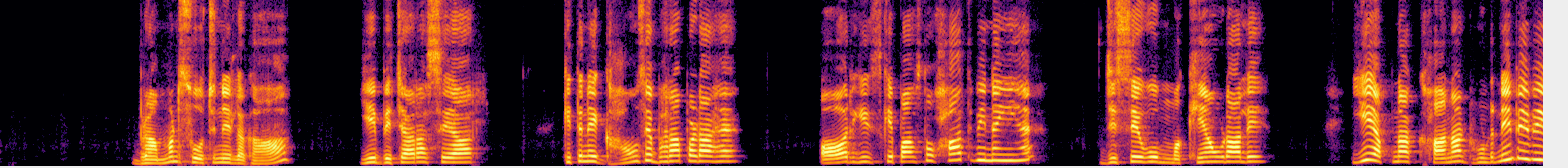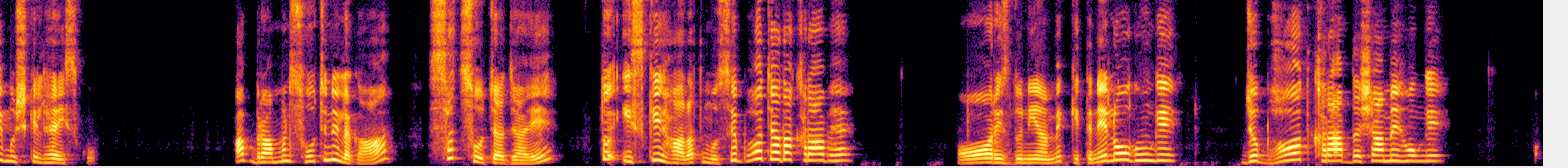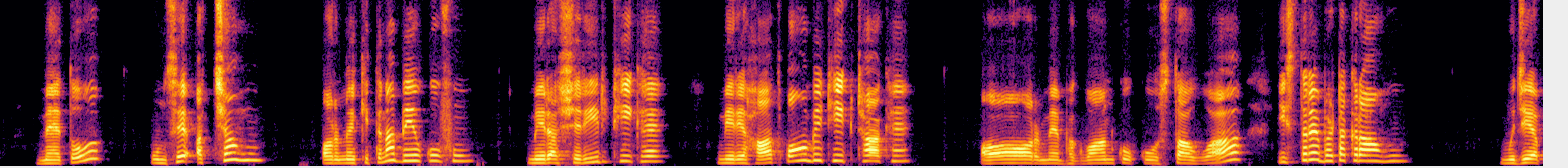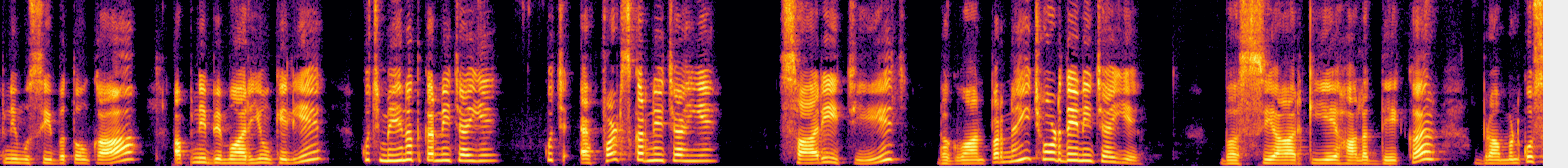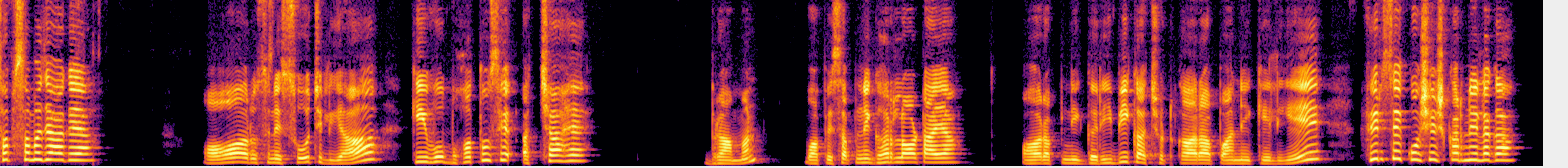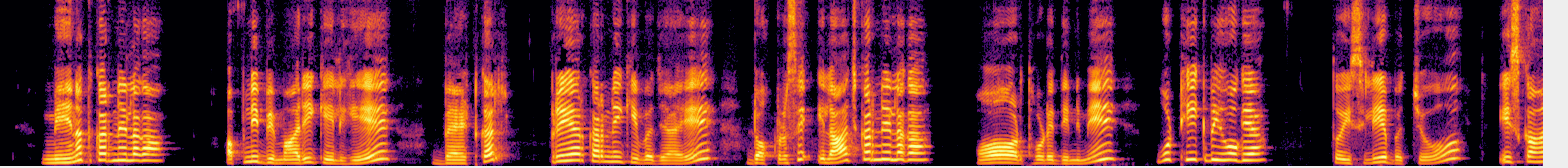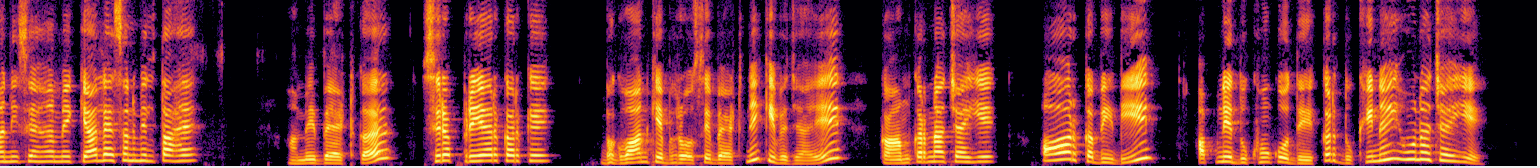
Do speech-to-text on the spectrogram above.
ब्राह्मण सोचने लगा, ये बेचारा सियार कितने घाव से भरा पड़ा है और ये इसके पास तो हाथ भी नहीं है जिससे वो मक्खियाँ उड़ा ले। ये अपना खाना ढूँढने में भी मुश्किल है इसको। अब ब्राह्मण सोचने लगा, सच सोचा जाए तो इसकी हालत मुझसे बहुत ज़्यादा खराब है और इस दुनिया में कितने लोग होंगे जो बहुत खराब दशा में होंगे। मैं तो उनसे अच्छा हूँ और मैं कितना बेवकूफ़ हूँ। मेरा शरीर ठीक है, मेरे हाथ पाँव भी ठीक ठाक हैं और मैं भगवान को कोसता हुआ इस तरह भटक रहा हूँ। मुझे अपनी मुसीबतों का, अपनी बीमारियों के लिए कुछ मेहनत करनी चाहिए, कुछ एफर्ट्स करने चाहिए। सारी चीज़ भगवान पर नहीं छोड़ देनी चाहिए। बस यार की ये हालत देखकर ब्राह्मण को सब समझ आ गया। और उसने सोच लिया कि वो बहुतों से अच्छा है। ब्राह्मण वापस अपने घर लौट आया और अपनी गरीबी का छुटकारा पाने के लिए फिर से कोशिश करने लगा, मेहनत करने लगा, अपनी बीमारी के लिए बैठकर प्रेयर करने की बजाय डॉक्टर से इलाज करने लगा और थोड़े दिन में वो ठीक भी हो गया। तो इसलिए बच्चों, इस कहानी से हमें क्या लेसन मिलता है? हमें बैठकर सिर्फ़ प्रेयर करके, भगवान के भरोसे बैठने की बजाय काम करना चाहिए और कभी भी अपने दुखों को देखकर दुखी नहीं होना चाहिए,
